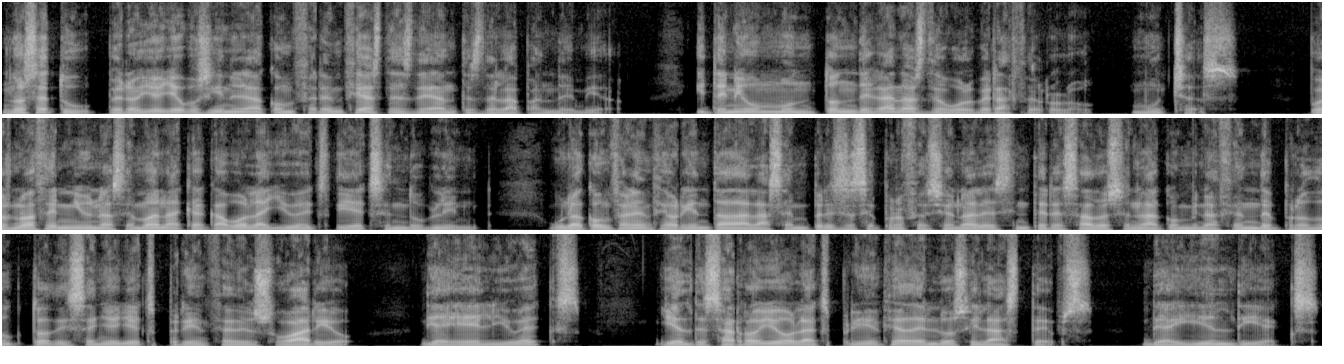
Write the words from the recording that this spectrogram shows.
No sé tú, pero yo llevo sin ir a conferencias desde antes de la pandemia y tenía un montón de ganas de volver a hacerlo, muchas. Pues no hace ni una semana que acabó la UXDX en Dublín, una conferencia orientada a las empresas y profesionales interesados en la combinación de producto, diseño y experiencia de usuario, de ahí el UX, y el desarrollo o la experiencia de los y las steps, de ahí el DX.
